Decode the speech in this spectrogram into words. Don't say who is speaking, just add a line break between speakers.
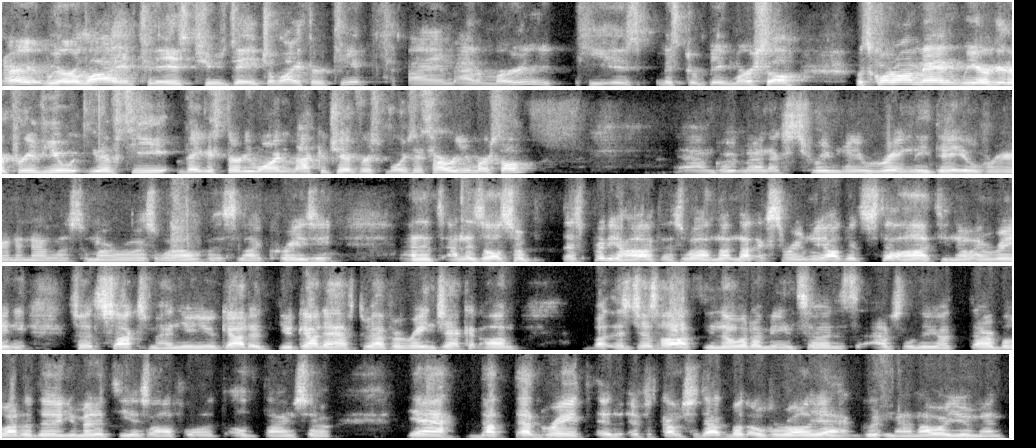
All right, we are live. Today is Tuesday, July 13th. I am Adam Martin. He is Mr. Big Marcel. What's going on, man? We are here to preview UFC Vegas 31, Makhachev versus Moises. How are you, Marcel?
I'm good, man. Extremely rainy day over here in the Netherlands tomorrow as well. It's like crazy, and it's and it's also that's pretty hot as well. Not not extremely hot, but it's still hot, you know, and rainy. So it sucks, man. You you gotta you gotta have to have a rain jacket on, but it's just hot. You know what I mean? So it's absolutely a terrible weather. The humidity is awful all, all the time. So yeah, not that great if it comes to that, but overall, yeah, good, man. How are you, man?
